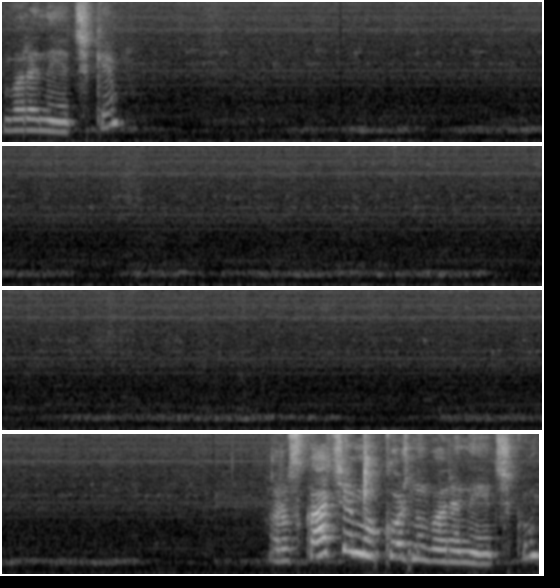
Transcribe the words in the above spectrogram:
варенички. Розкачуємо кожну вареничку.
